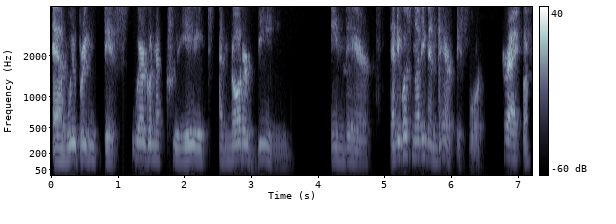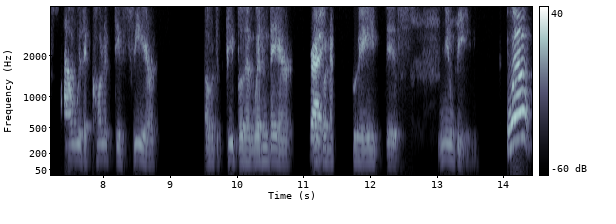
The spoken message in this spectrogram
And we bring this, we're going to create another being in there that it was not even there before. Right. But now with the collective fear of the people that went there, right. we're going to create this new being. Well,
